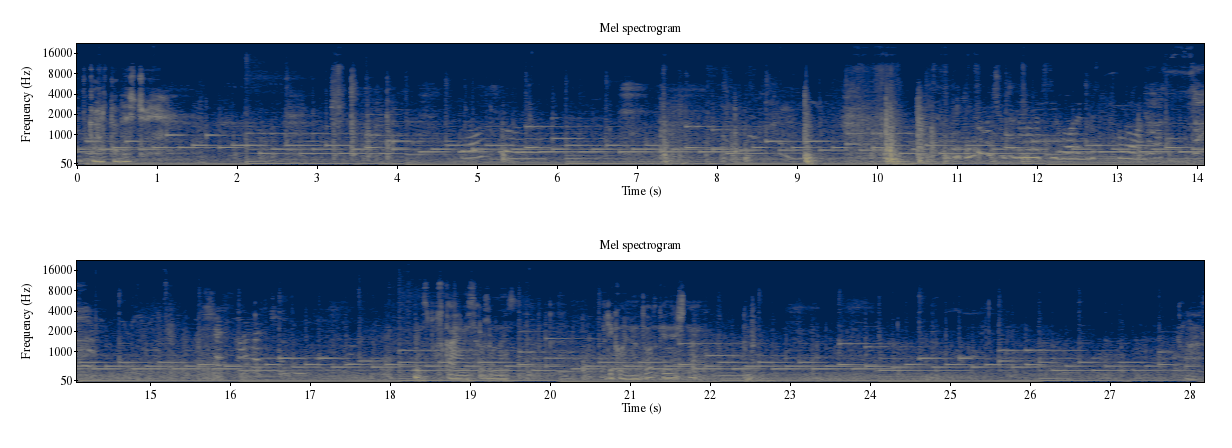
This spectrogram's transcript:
Тут карта дещо є. Спускаємося вже вниз. Прикольно тут, звісно. Клас.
